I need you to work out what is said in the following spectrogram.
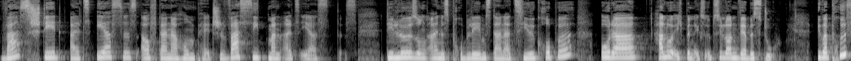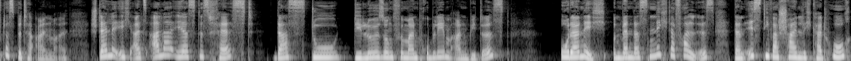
Was steht als erstes auf deiner Homepage? Was sieht man als erstes? Die Lösung eines Problems deiner Zielgruppe oder Hallo, ich bin XY, wer bist du? Überprüf das bitte einmal. Stelle ich als allererstes fest, dass du die Lösung für mein Problem anbietest oder nicht. Und wenn das nicht der Fall ist, dann ist die Wahrscheinlichkeit hoch,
